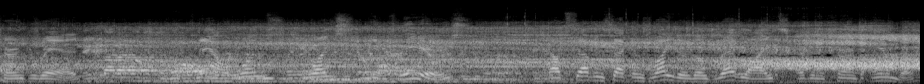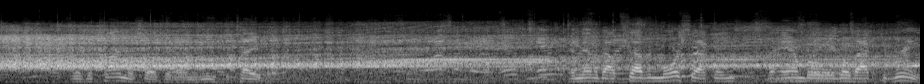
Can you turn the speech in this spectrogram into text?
turn to red. Now, once, once it clears, about seven seconds later, those red lights are going to turn to amber. There's a timer circuit underneath the table. And then about seven more seconds, the amber will go back to green.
